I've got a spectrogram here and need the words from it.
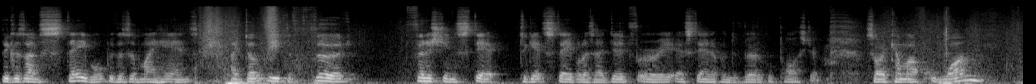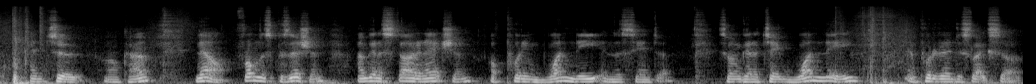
because I'm stable because of my hands. I don't need the third finishing step to get stable as I did for a stand up into vertical posture. So I come up one and two, okay? Now, from this position, I'm going to start an action of putting one knee in the center. So I'm going to take one knee and put it in just like so.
